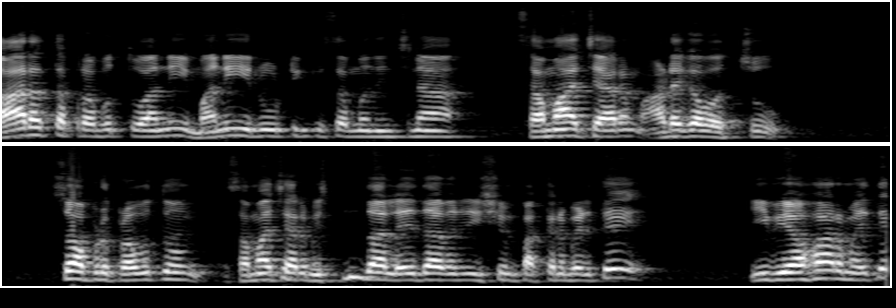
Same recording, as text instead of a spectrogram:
భారత ప్రభుత్వాన్ని మనీ రూటింగ్కి సంబంధించిన సమాచారం అడగవచ్చు. సో అప్పుడు ప్రభుత్వం సమాచారం ఇస్తుందా లేదా అనే విషయం పక్కన పెడితే ఈ వ్యవహారం అయితే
